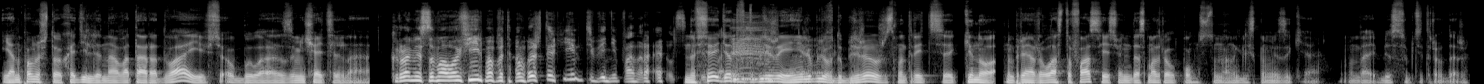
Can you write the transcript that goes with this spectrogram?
Я напомню, что ходили на «Аватара 2», и все было замечательно. Кроме самого фильма, потому что фильм тебе не понравился. Но все идет в дубляже. Я не люблю в дубляже уже смотреть э, кино. Например, «Last of Us» я сегодня досматривал полностью на английском языке. Да, и без субтитров даже.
